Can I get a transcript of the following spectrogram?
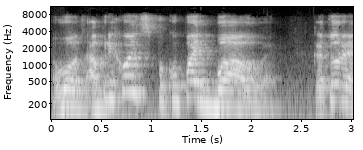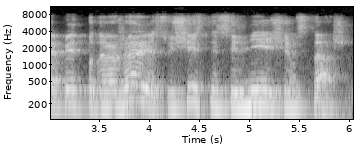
вот, а приходится покупать баллы, которые опять подорожали существенно сильнее, чем стаж.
